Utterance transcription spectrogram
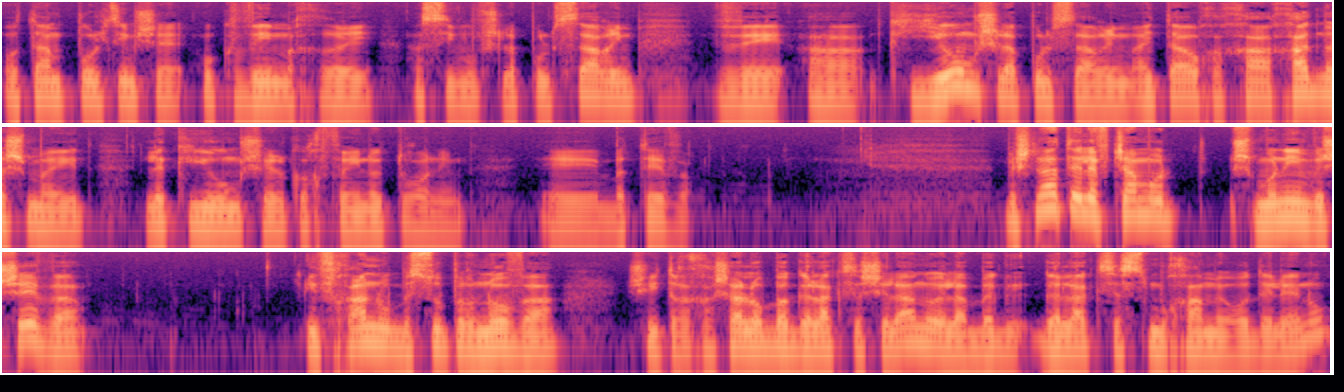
אותם פולסים שעוקבים אחרי הסיבוב של הפולסרים, והקיום של הפולסרים הייתה הוכחה חד משמעית לקיום של כוכבי נויטרונים אה, בטבע. בשנת 1987 הבחנו בסופרנובה שהתרחשה לא בגלקסיה שלנו, אלא בגלקסיה סמוכה מאוד אלינו,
